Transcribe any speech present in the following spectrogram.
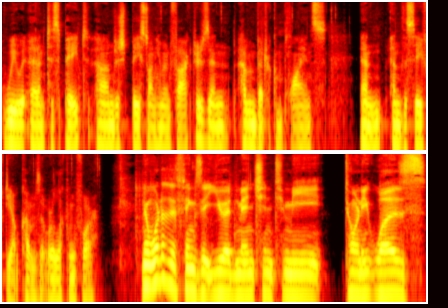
We would anticipate um, just based on human factors and having better compliance and and the safety outcomes that we're looking for. Now, one of the things that you had mentioned to me, Tony, was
